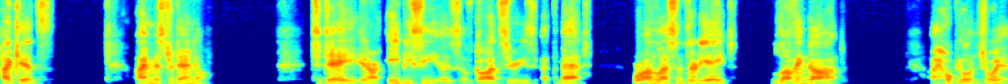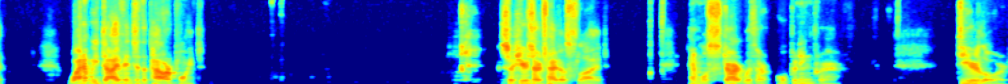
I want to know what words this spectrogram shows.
Hi, kids. I'm Mr. Daniel. Today, in our ABCs of God series at the Met, we're on lesson 38 Loving God. I hope you'll enjoy it. Why don't we dive into the PowerPoint? So here's our title slide, and we'll start with our opening prayer. Dear Lord,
